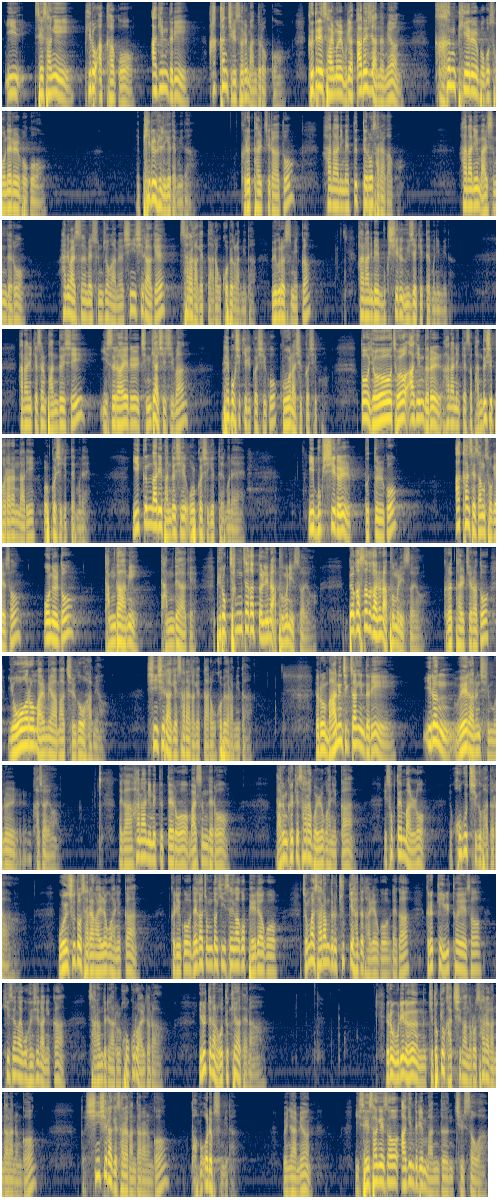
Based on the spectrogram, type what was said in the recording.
이 세상이 비록 악하고 악인들이 악한 질서를 만들었고 그들의 삶을 우리가 따르지 않으면 큰 피해를 보고 손해를 보고 피를 흘리게 됩니다. 그렇다 할지라도 하나님의 뜻대로 살아가고 하나님 말씀대로 하나님 말씀에 순종하며 신실하게 살아가겠다라고 고백을 합니다. 왜 그렇습니까? 하나님의 묵시를 의지했기 때문입니다. 하나님께서는 반드시 이스라엘을 징계하시지만 회복시킬 것이고 구원하실 것이고 또저 악인들을 하나님께서 반드시 벌하는 날이 올 것이기 때문에 이 끝날이 반드시 올 것이기 때문에 이 묵시를 붙들고 악한 세상 속에서 오늘도 담담히 담대하게 비록 창자가 떨리는 아픔은 있어요. 뼈가 썩어가는 아픔은 있어요. 그렇다 할지라도 여호와로 말미암아 즐거워하며 신실하게 살아가겠다라고 고백을 합니다. 여러분 많은 직장인들이 이런 왜라는 질문을 가져요. 내가 하나님의 뜻대로 말씀대로 나름 그렇게 살아보려고 하니까 이 속된 말로 호구 취급하더라. 원수도 사랑하려고 하니까 그리고 내가 좀 더 희생하고 배려하고 정말 사람들을 죽게 하듯 하려고 내가 그렇게 일터에서 희생하고 헌신하니까 사람들이 나를 호구로 알더라. 이럴 때 나는 어떻게 해야 되나? 여러분 우리는 기독교 가치관으로 살아간다라는 것, 또 신실하게 살아간다라는 거 너무 어렵습니다. 왜냐하면 이 세상에서 악인들이 만든 질서와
